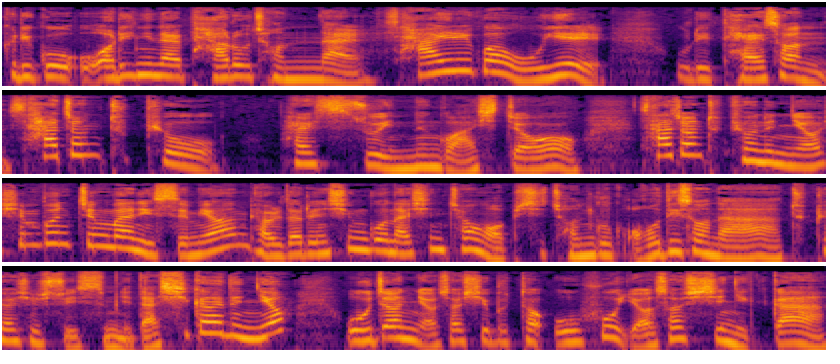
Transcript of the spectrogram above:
그리고 어린이날 바로 전날, 4일과 5일, 우리 대선 사전 투표 할 수 있는 거 아시죠? 사전 투표는요, 신분증만 있으면 별다른 신고나 신청 없이 전국 어디서나 투표하실 수 있습니다. 시간은요, 오전 6시부터 오후 6시니까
